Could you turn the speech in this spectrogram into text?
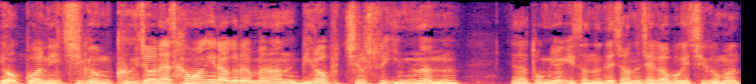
여권이 지금 그 전의 상황이라 그러면은 밀어붙일 수 있는 동력이 있었는데 저는 제가 보기에 지금은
